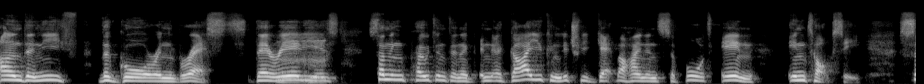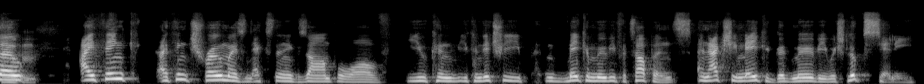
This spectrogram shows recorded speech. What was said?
underneath the gore and breasts. There really mm. is something potent and a, a, guy you can literally get behind and support in in Toxie. So mm-hmm. I think I think Troma is an excellent example of you can you can literally make a movie for tuppence and actually make a good movie which looks silly.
